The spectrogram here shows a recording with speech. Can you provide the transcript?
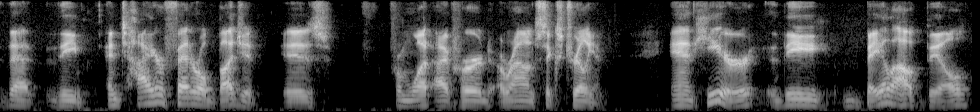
that the entire federal budget is, from what I've heard, around six trillion. And here, the bailout bill,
